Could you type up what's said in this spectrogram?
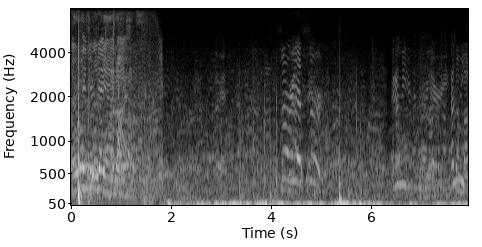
Everyone's looking at us. Sir, yes, sir. I don't need your commentary. I don't need your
